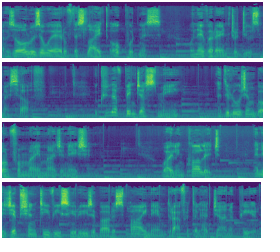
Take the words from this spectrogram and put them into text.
I was always aware of the slight awkwardness whenever I introduced myself. It could have been just me, a delusion born from my imagination. While in college, an Egyptian TV series about a spy named Rafat al Hajjan appeared,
